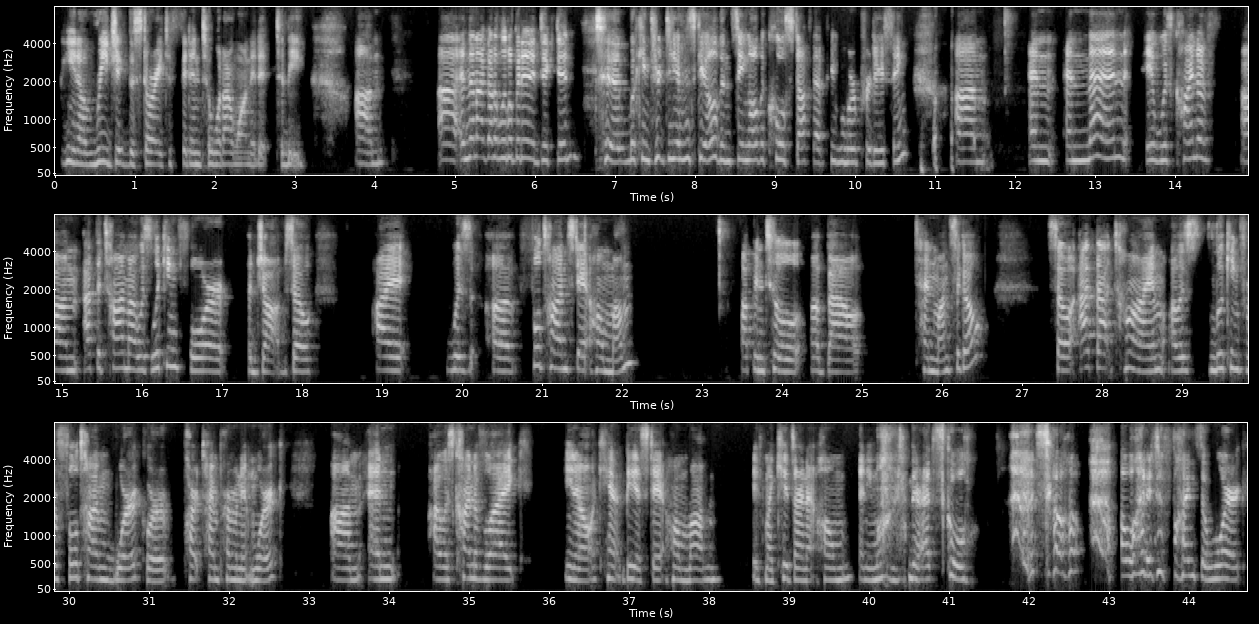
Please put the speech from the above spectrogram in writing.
you know, rejig the story to fit into what I wanted it to be. Um, uh, and then I got a little bit addicted to looking through DM's Guild and seeing all the cool stuff that people were producing. Um, and and then it was kind of um, at the time I was looking for a job. So I was a full time stay at home mom up until about 10 months ago. So at that time, I was looking for full time work or part time permanent work. Um, and I was kind of like, you know, I can't be a stay at home mom if my kids aren't at home anymore, they're at school. so I wanted to find some work.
